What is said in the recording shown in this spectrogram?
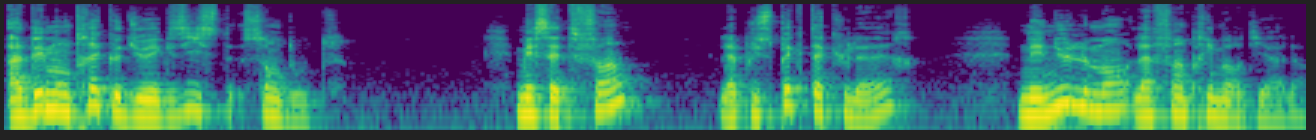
À démontrer que Dieu existe, sans doute. Mais cette fin, la plus spectaculaire, n'est nullement la fin primordiale.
